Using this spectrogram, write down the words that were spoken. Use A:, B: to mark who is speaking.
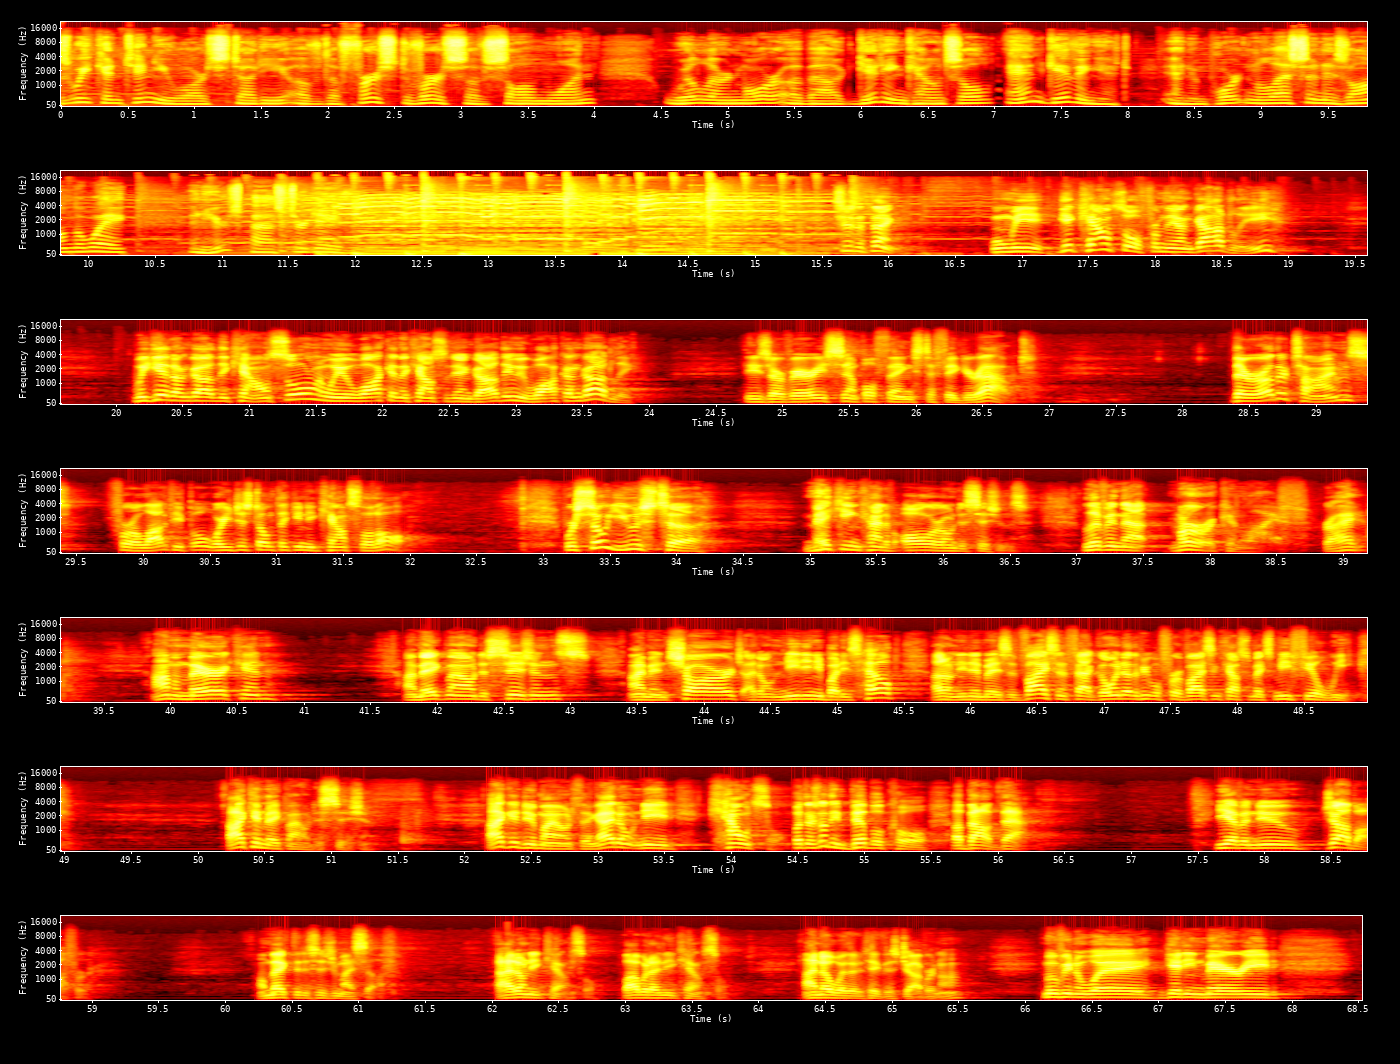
A: As we continue our study of the first verse of Psalm 1, we'll learn more about getting counsel and giving it. An important lesson is on the way, and here's Pastor David.
B: Here's the thing when we get counsel from the ungodly, we get ungodly counsel, and we walk in the counsel of the ungodly, we walk ungodly. These are very simple things to figure out. There are other times for a lot of people where you just don't think you need counsel at all. We're so used to making kind of all our own decisions, living that American life, right? I'm American. I make my own decisions. I'm in charge. I don't need anybody's help. I don't need anybody's advice. In fact, going to other people for advice and counsel makes me feel weak. I can make my own decision. I can do my own thing. I don't need counsel. But there's nothing biblical about that. You have a new job offer. I'll make the decision myself. I don't need counsel. Why would I need counsel? I know whether to take this job or not. Moving away, getting married,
